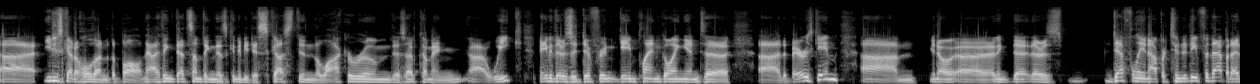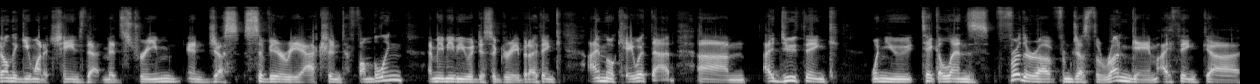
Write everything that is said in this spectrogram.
Uh, you just got to hold on to the ball. Now, I think that's something that's going to be discussed in the locker room this upcoming uh, week. Maybe there's a different game plan going into uh, the Bears game. Um, you know, uh, I think th- there's definitely an opportunity for that, but I don't think you want to change that midstream and just severe reaction to fumbling. I mean, maybe you would disagree, but I think I'm okay with that. Um, I do think when you take a lens further up from just the run game, I think uh,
